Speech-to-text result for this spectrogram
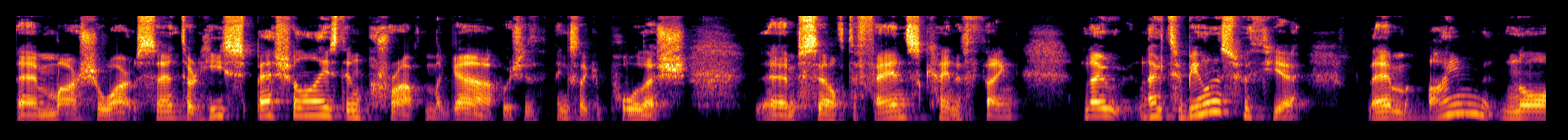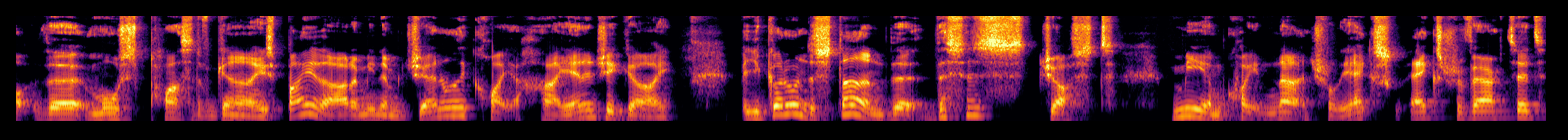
uh, martial arts center. He specialized in Krav Maga, which is things like a Polish um, self-defense kind of thing. Now, now to be honest with you, um, I'm not the most placid of guys. By that, I mean I'm generally quite a high energy guy. But you've got to understand that this is just me, I'm quite naturally ex extroverted.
